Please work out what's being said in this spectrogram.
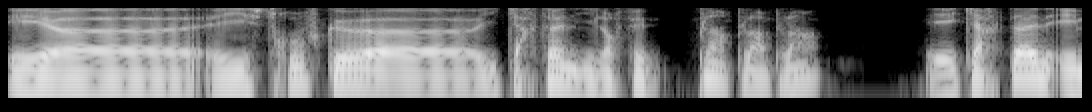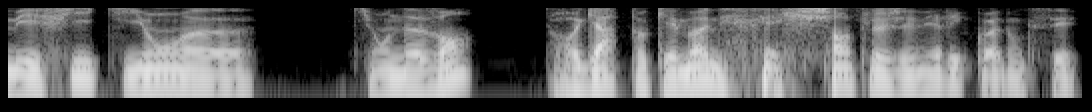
Et, euh, et il se trouve que euh, il cartonne, il en fait plein, plein, plein. Et il cartonne. Et mes filles qui ont euh, qui ont 9 ans regardent Pokémon et chantent le générique, quoi. Donc c'est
